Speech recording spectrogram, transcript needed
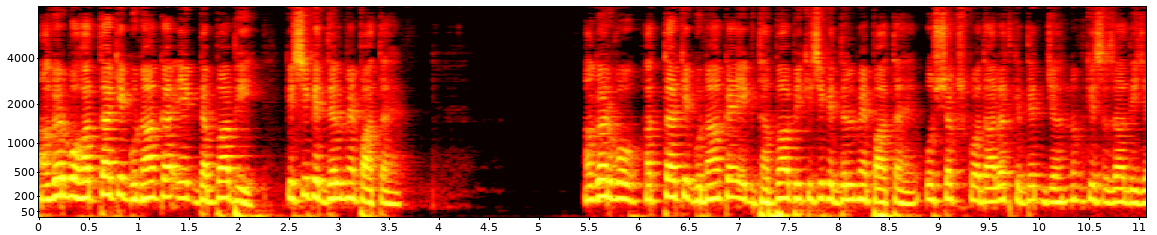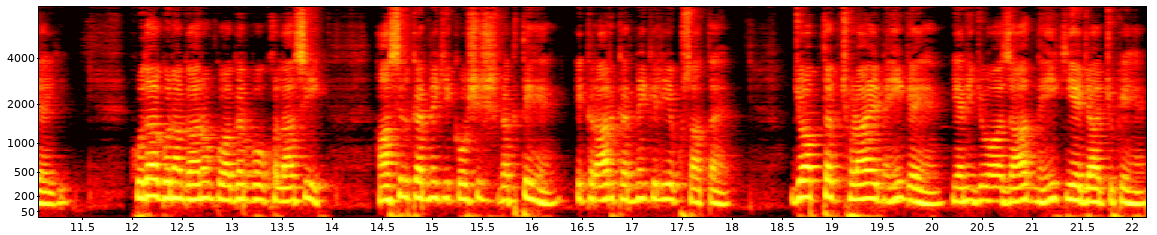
اگر وہ حتیٰ کے گناہ کا ایک ڈبہ بھی کسی کے دل میں پاتا ہے اگر وہ حتیٰ کے گناہ کا ایک دھبا بھی کسی کے دل میں پاتا ہے، اس شخص کو عدالت کے دن جہنم کی سزا دی جائے گی۔ خدا گناہ گاروں کو اگر وہ خلاصی حاصل کرنے کی کوشش رکھتے ہیں، اقرار کرنے کے لیے اکساتا ہے۔ جو اب تک چھڑائے نہیں گئے ہیں یعنی جو آزاد نہیں کیے جا چکے ہیں۔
